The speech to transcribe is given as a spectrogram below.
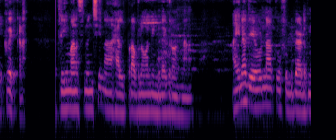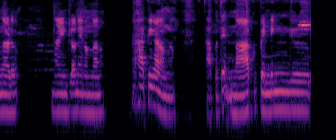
ఎక్కువ ఇక్కడ. త్రీ మంత్స్ నుంచి నా హెల్త్ ప్రాబ్లం వల్ల ఇంటి దగ్గర ఉంటున్నాను. అయినా దేవుడు నాకు ఫుడ్ పెడుతున్నాడు. నా ఇంట్లో నేను ఉన్నాను. హ్యాపీగానే ఉన్నాను. కాకపోతే నాకు పెండింగ్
